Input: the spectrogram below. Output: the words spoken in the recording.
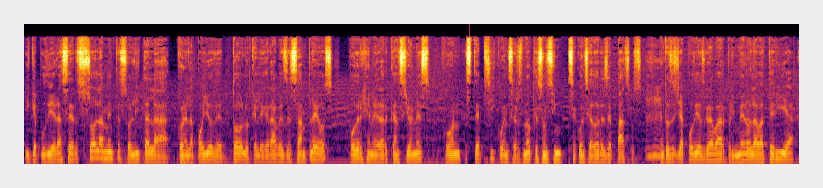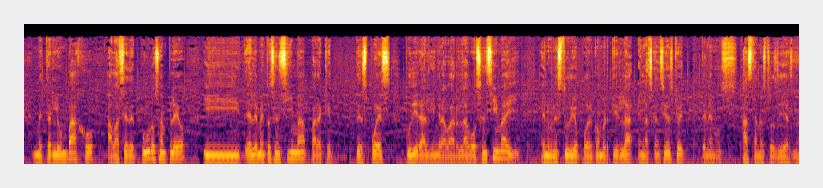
y que pudiera ser solamente solita la con el apoyo de todo lo que le grabes de sampleos, poder generar canciones con step sequencers, ¿no? Que son secuenciadores de pasos. Entonces ya podías grabar primero la batería, meterle un bajo a base de puro sampleo y elementos encima para que después pudiera alguien grabar la voz encima y en un estudio poder convertirla en las canciones que hoy tenemos hasta nuestros días, ¿no?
